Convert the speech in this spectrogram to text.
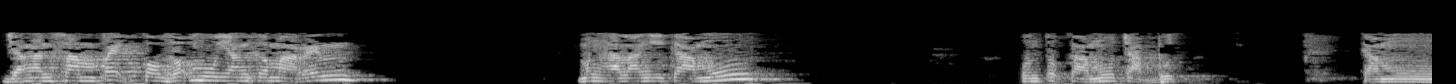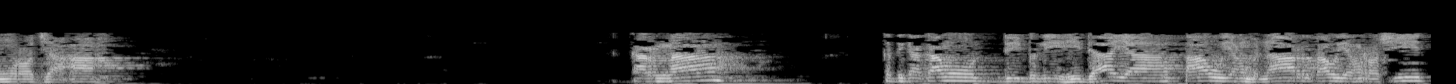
Jangan sampai kodokmu yang kemarin menghalangi kamu untuk kamu cabut, kamu murojaah, karena ketika kamu diberi hidayah, tahu yang benar, tahu yang rasyid,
